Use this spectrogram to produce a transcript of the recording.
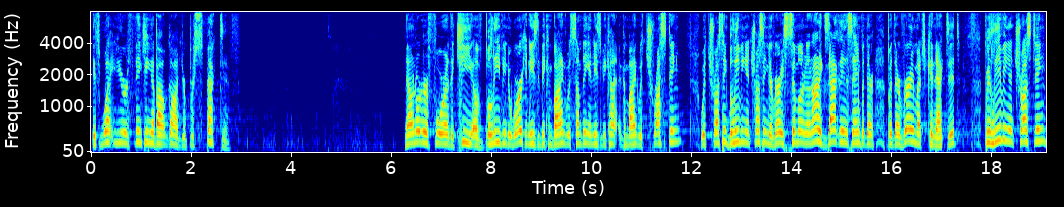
it's what you're thinking about God, your perspective. Now, in order for the key of believing to work, it needs to be combined with something. It needs to be co- combined with trusting. With trusting, believing and trusting, they're very similar. They're not exactly the same, but they're, but they're very much connected. Believing and trusting,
